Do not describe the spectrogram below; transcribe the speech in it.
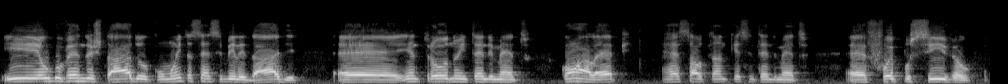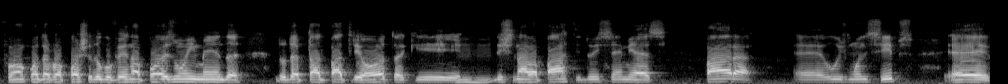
E o governo do estado, com muita sensibilidade, é, entrou no entendimento com a Alep, ressaltando que esse entendimento é, foi possível, foi uma contraproposta do governo após uma emenda do deputado Patriota, que uhum. destinava parte do ICMS para é, os municípios. É,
